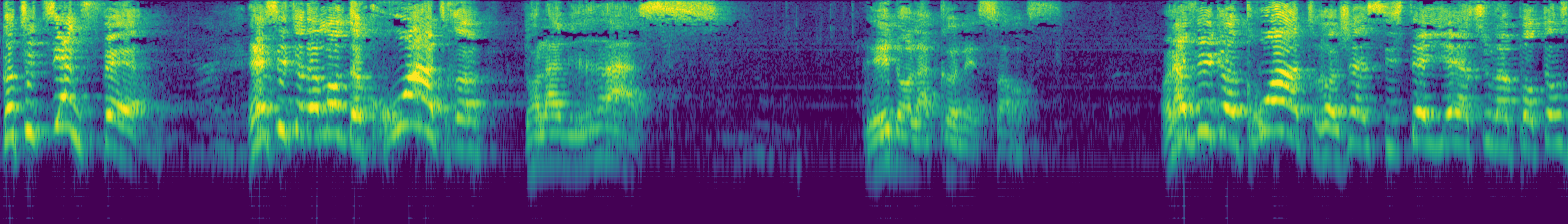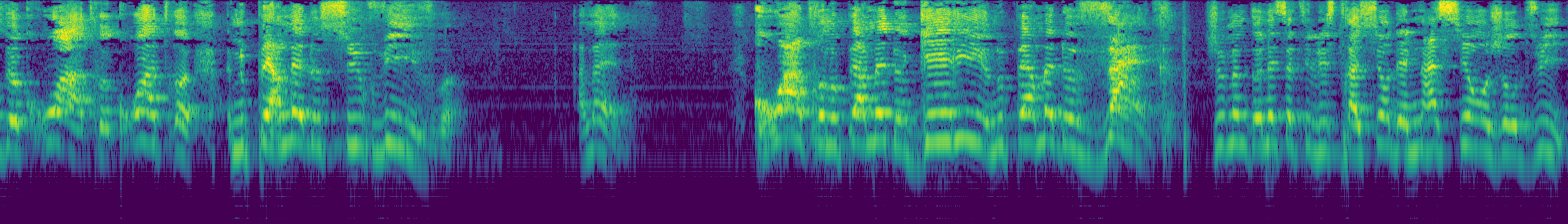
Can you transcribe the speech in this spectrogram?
que tu tiennes ferme. Et ainsi te demande de croître dans la grâce et dans la connaissance. On a vu que croître, j'ai insisté hier sur l'importance de croître. Croître nous permet de survivre. Amen. Croître nous permet de guérir, nous permet de vaincre. Je vais même donner cette illustration des nations aujourd'hui.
